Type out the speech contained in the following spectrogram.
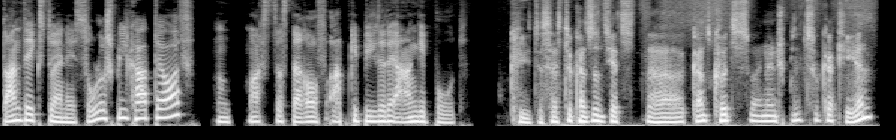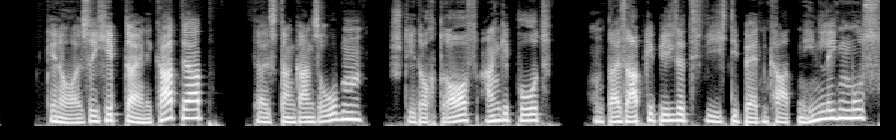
Dann deckst du eine Solospielkarte auf und machst das darauf abgebildete Angebot. Okay, das heißt, du kannst uns jetzt äh, ganz kurz so einen Spielzug erklären? Genau, also ich heb da eine Karte ab, da ist dann ganz oben, steht auch drauf, Angebot, und da ist abgebildet, wie ich die beiden Karten hinlegen muss.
